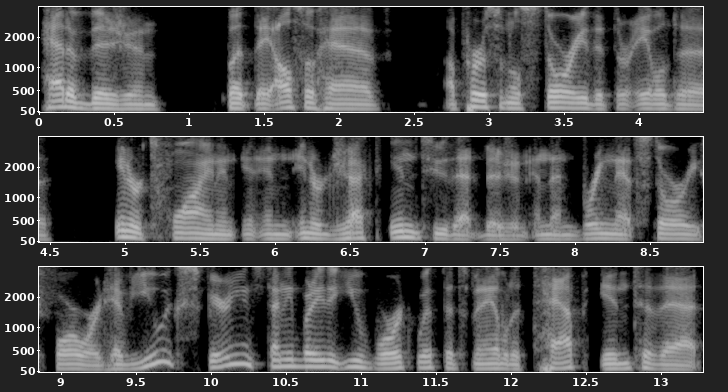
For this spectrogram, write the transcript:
had a vision, but they also have a personal story that they're able to intertwine and, and, interject into that vision and then bring that story forward. Have you experienced anybody that you've worked with that's been able to tap into that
